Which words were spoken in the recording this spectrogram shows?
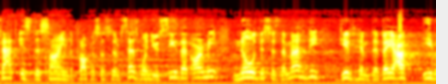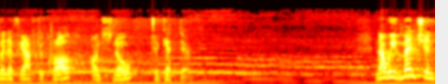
that is the sign. The Prophet says, when you see that army, know this is the Mahdi, give him the bay'ah, even if you have to crawl on snow to get there. Now we've mentioned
